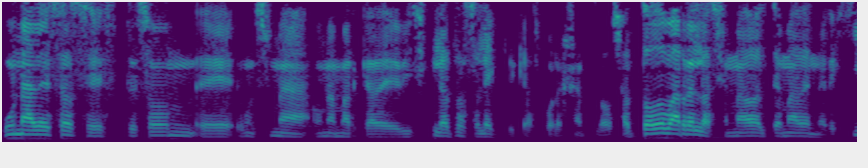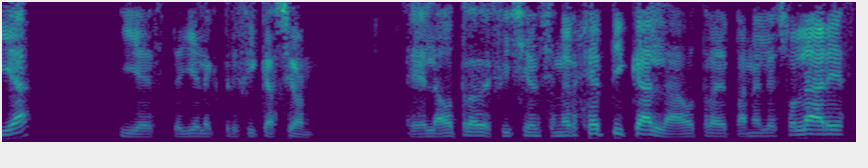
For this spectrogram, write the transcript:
Una de esas este, son, eh, es una, una, marca de bicicletas eléctricas, por ejemplo. O sea, todo va relacionado al tema de energía y, este, y electrificación. Eh, la otra de eficiencia energética, la otra de paneles solares.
